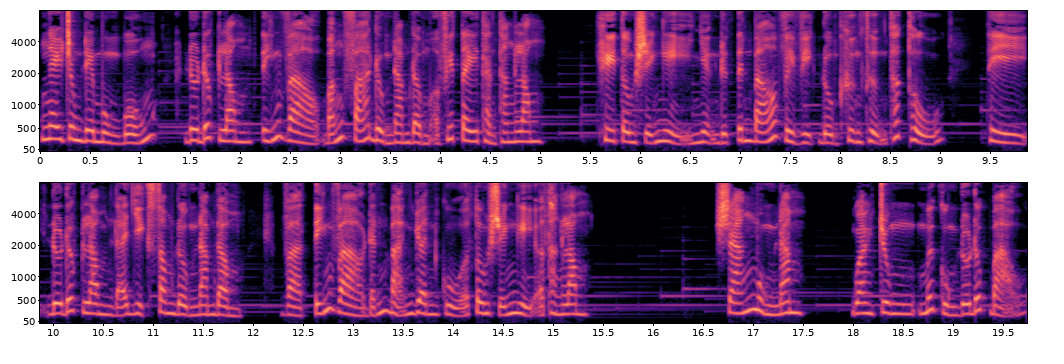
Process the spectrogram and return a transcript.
ngay trong đêm mùng 4, Đô Đốc Long tiến vào bắn phá đồn Nam Đồng ở phía tây thành Thăng Long. Khi Tôn Sĩ Nghị nhận được tin báo về việc đồn Khương Thượng thất thủ, thì Đô Đốc Long đã diệt xong đồn Nam Đồng và tiến vào đánh bản doanh của Tôn Sĩ Nghị ở Thăng Long. Sáng mùng 5, Quang Trung mới cùng Đô Đốc Bảo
